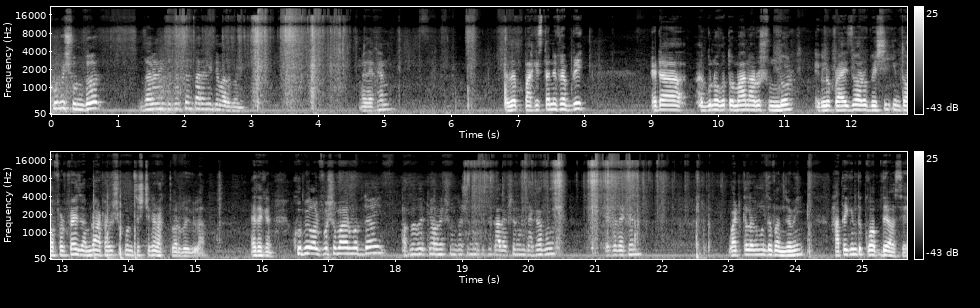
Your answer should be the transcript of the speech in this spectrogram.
খুবই সুন্দর। যারা নিতে চাচ্ছেন, তারা নিতে পারবেন। দেখেন। এটা পাকিস্তানি ফ্যাব্রিক এটা গুণগত মান আরও সুন্দর। এগুলো প্রাইসও আরও বেশি, কিন্তু অফার প্রাইস আমরা আঠারোশো পঞ্চাশ টাকা রাখতে পারব এগুলা। এই দেখেন, খুবই অল্প সময়ের মধ্যেই আপনাদেরকে অনেক সুন্দর সুন্দর কিছু কালেকশন আমি দেখাবো। এটা দেখেন হোয়াইট কালারের মধ্যে পাঞ্জাবি। হাতে কিন্তু কপ দেওয়া আছে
